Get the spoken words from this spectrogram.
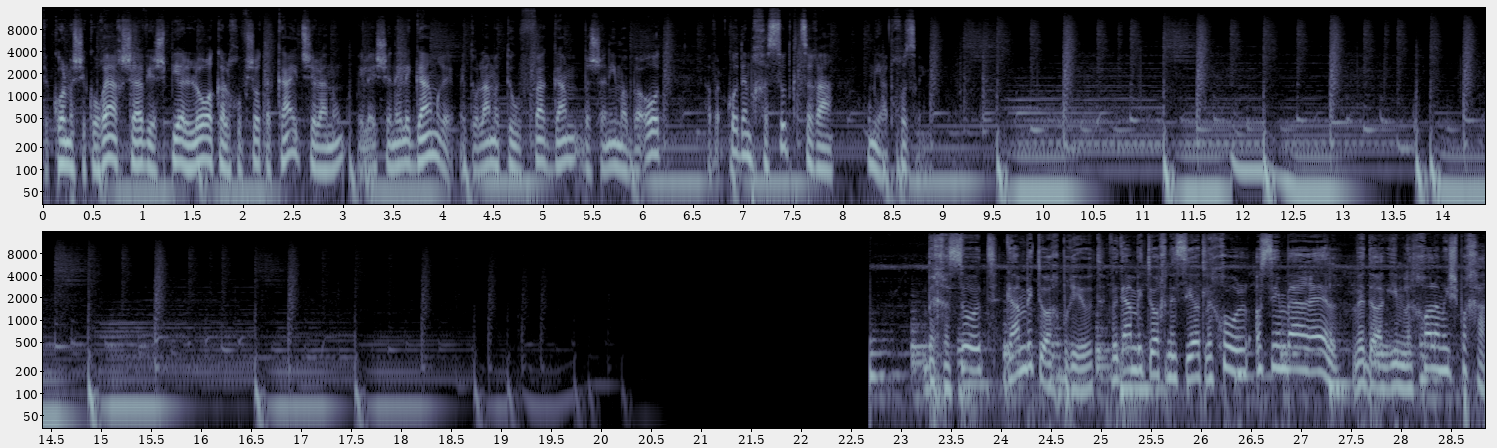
וכל מה שקורה עכשיו ישפיע לא רק על חופשות הקיץ שלנו, אלא ישנה לגמרי את עולם התעופה גם בשנים הבאות, אבל קודם חסות קצרה ומיד חוזרים. בחסות, גם ביטוח בריאות וגם ביטוח נסיעות לחו"ל עושים בהראל, ודואגים לכל המשפחה,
